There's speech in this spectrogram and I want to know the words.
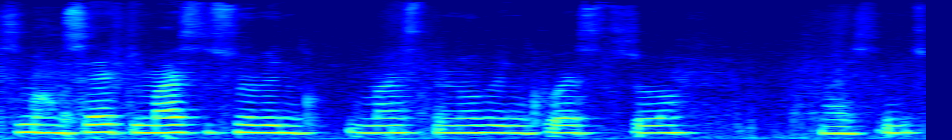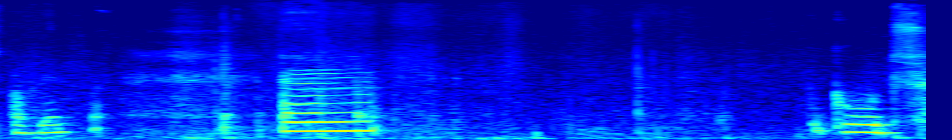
Sie machen safe die meistens nur wegen meisten nur wegen Quests so. Meistens auf jeden Fall. Ähm, gut.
